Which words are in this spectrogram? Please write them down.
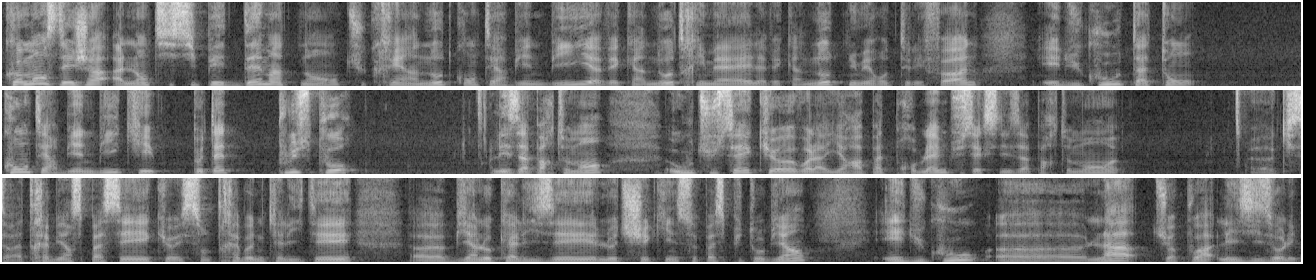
commence déjà à l'anticiper dès maintenant, tu crées un autre compte Airbnb avec un autre email, avec un autre numéro de téléphone, et du coup, tu ton compte Airbnb qui est peut-être plus pour les appartements où tu sais que voilà il n'y aura pas de problème, tu sais que c'est des appartements euh, qui ça va très bien se passer et qu'ils sont de très bonne qualité, euh, bien localisés, le check-in se passe plutôt bien. Et du coup, euh, là, tu vas pouvoir les isoler.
